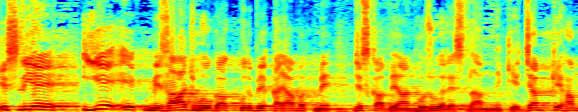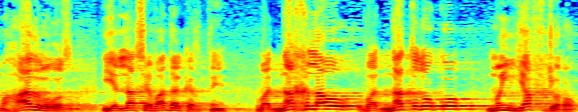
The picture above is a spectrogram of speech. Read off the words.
इसलिए ये एक मिजाज होगा कुर्ब क़यामत में, जिसका बयान हुजूर इस्लाम ने किया। जबकि हम हर रोज़ ये अल्लाह से वादा करते हैं व न खिलाओ व न रोको, मई यफ जो रोक।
